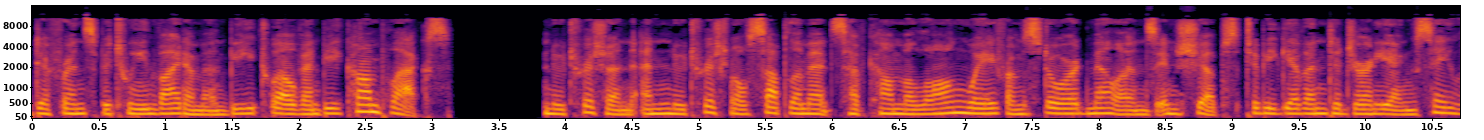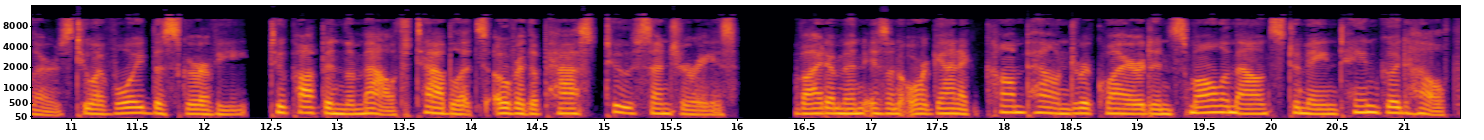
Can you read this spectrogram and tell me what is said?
Difference between vitamin B12 and B complex. Nutrition and nutritional supplements have come a long way from stored melons in ships to be given to journeying sailors to avoid the scurvy, to pop in the mouth tablets over the past two centuries. Vitamin is an organic compound required in small amounts to maintain good health.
